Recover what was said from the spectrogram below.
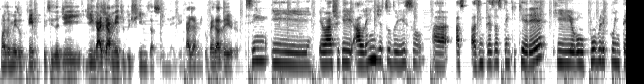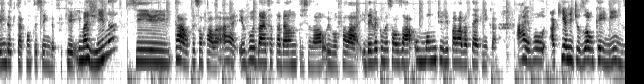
mas ao mesmo tempo precisa de, de engajamento dos times, assim, né? De engajamento verdadeiro. Né? Sim, e eu acho que além de tudo isso, a, as, as empresas têm que querer que o público entenda o que está acontecendo. Porque imagina se tá, o pessoal fala, ah, eu vou dar essa tabela nutricional e vou falar, e daí vai começar a usar um monte de palavra técnica. Ah, eu vou. Aqui a gente usou um K-means,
